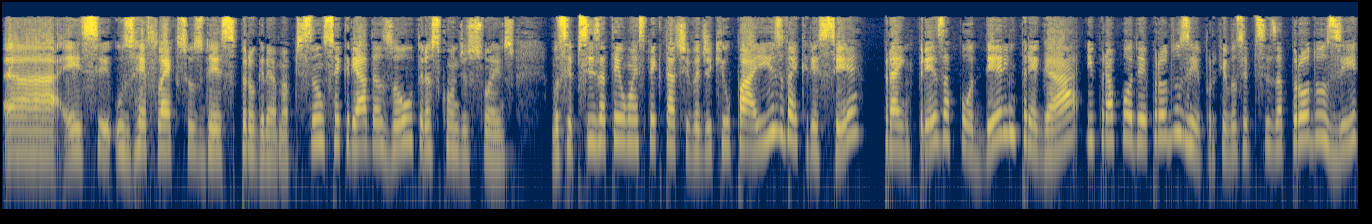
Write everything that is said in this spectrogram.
uh, esse, os reflexos desse programa. Precisam ser criadas outras condições. Você precisa ter uma expectativa de que o país vai crescer para a empresa poder empregar e para poder produzir, porque você precisa produzir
